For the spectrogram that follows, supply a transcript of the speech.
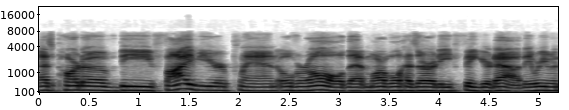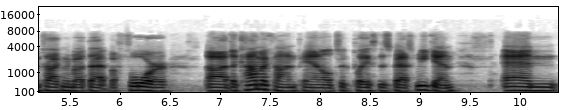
as part of the five year plan overall that Marvel has already figured out. They were even talking about that before uh, the Comic Con panel took place this past weekend. And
